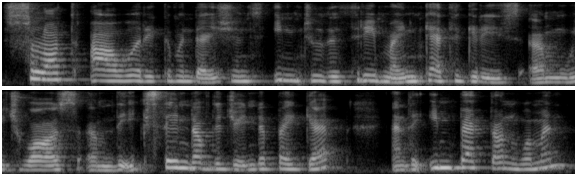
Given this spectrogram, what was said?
slot our recommendations into the three main categories, um, which was um, the extent of the gender pay gap and the impact on women,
